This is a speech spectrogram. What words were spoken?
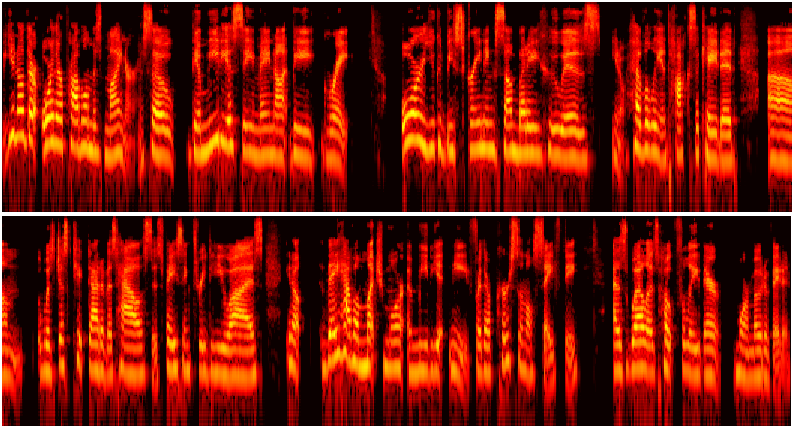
you know their or their problem is minor. So the immediacy may not be great. Or you could be screening somebody who is you know heavily intoxicated um, was just kicked out of his house is facing three duis you know they have a much more immediate need for their personal safety as well as hopefully they're more motivated.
